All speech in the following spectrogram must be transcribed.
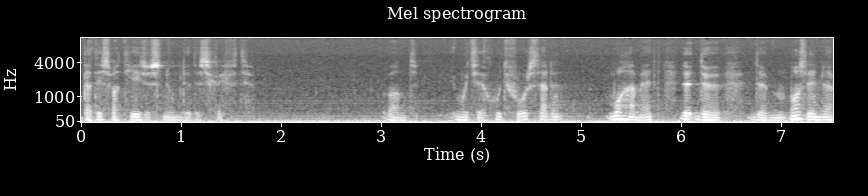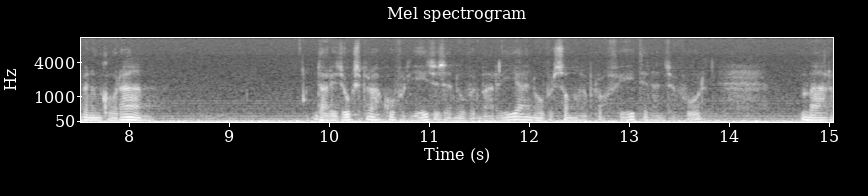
dat is wat Jezus noemde de schrift. Want je moet je goed voorstellen, Mohammed, de, de, de moslims hebben een Koran. Daar is ook sprake over Jezus en over Maria en over sommige profeten enzovoort. Maar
